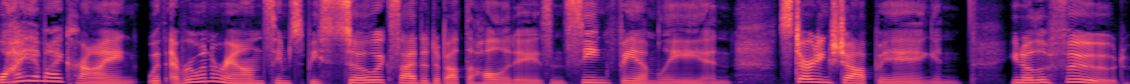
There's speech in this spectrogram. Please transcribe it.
Why am I crying with everyone around seems to be so excited about the holidays and seeing family and starting shopping and, you know, the food?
